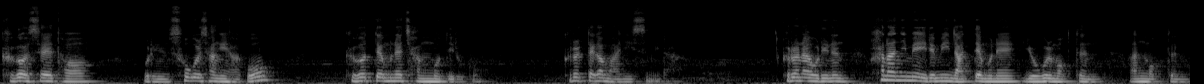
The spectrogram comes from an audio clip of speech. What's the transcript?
그것에 더 우리는 속을 상해하고 그것 때문에 잠 못 이루고 그럴 때가 많이 있습니다. 그러나 우리는 하나님의 이름이 나 때문에 욕을 먹든 안 먹든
